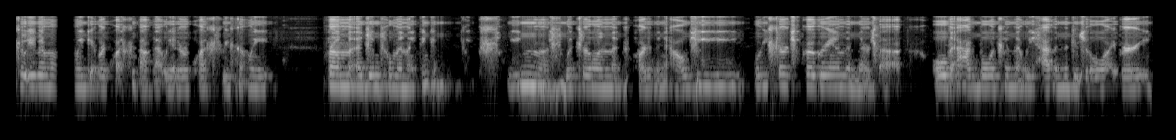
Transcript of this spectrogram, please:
So even we get requests about that, we had a request recently from a gentleman, I think in Sweden or Switzerland, that's part of an algae research program, and there's a old ag bulletin that we have in the digital library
